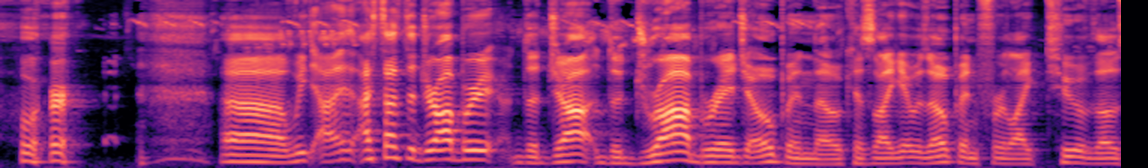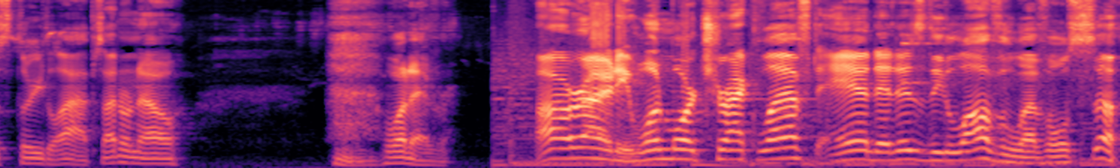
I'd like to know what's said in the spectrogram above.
hour. uh, we, I, I thought the drawbridge, the draw, the drawbridge opened though, because like it was open for like two of those three laps. I don't know. Whatever. Alrighty, one more track left, and it is the lava level, so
